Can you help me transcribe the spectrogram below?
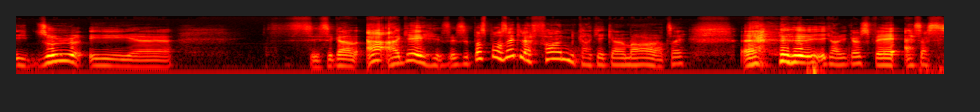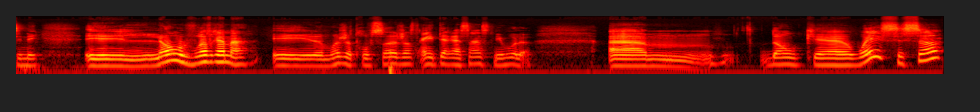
dur et euh, c'est comme ah ok c'est pas supposé être le fun quand quelqu'un meurt tu sais et quand quelqu'un se fait assassiner et là on le voit vraiment et moi je trouve ça juste intéressant à ce niveau là euh, donc, euh, ouais, c'est ça.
